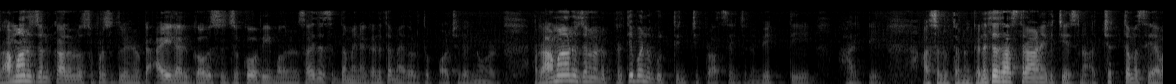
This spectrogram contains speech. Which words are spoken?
రామానుజన్ కాలంలో సుప్రసిద్ధులైనటువంటి ఐలర్ గౌస్ జకోబీ మొదలైన సహజ సిద్ధమైన గణిత మేధావులతో పోల్చదగినవాడు రామానుజన్లను ప్రతిభను గుర్తించి ప్రోత్సహించిన వ్యక్తి హార్డీ అసలు తన గణిత శాస్త్రానికి చేసిన అత్యుత్తమ సేవ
